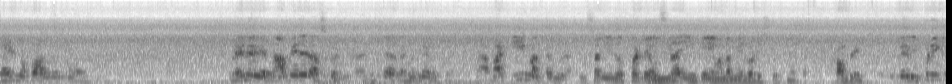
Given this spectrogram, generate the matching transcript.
రైడ్లో పాల్గొన్న రైల్వే నా పేరే రాసుకోండి. మా టీం అంతా కూడా. సార్ ఇది ఒక్కటే ఉందా? ఇంకా ఏమన్నా మీ నోటీస్ వచ్చినాయి సార్? కంప్లైంట్ లేదు ఇప్పుడు ఇక్కడ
